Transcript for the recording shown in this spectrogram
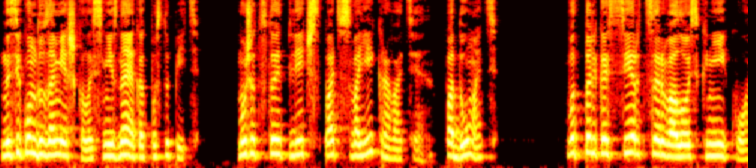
На секунду замешкалась, не зная, как поступить. Может, стоит лечь спать в своей кровати? Подумать? Вот только сердце рвалось к Нику.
